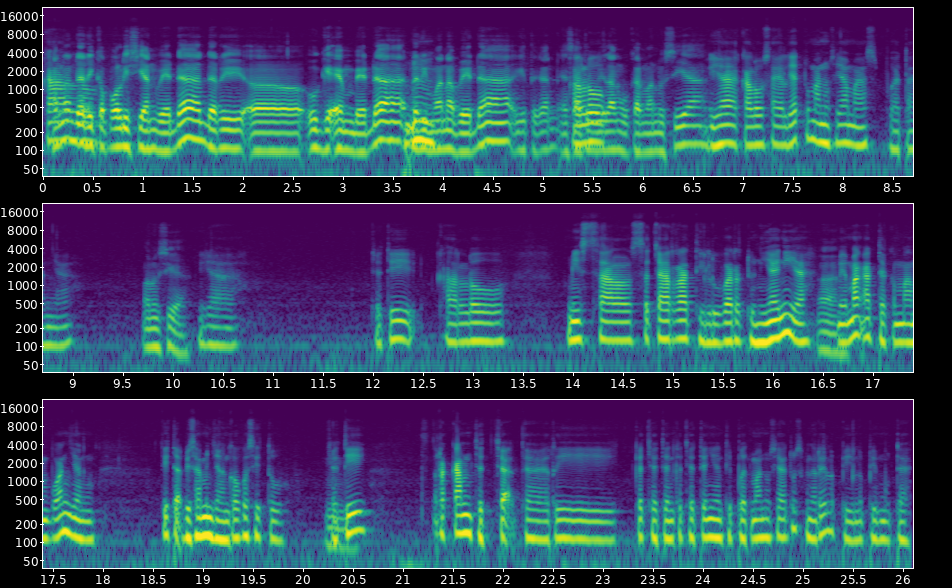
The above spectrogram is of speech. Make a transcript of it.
Karena kalau dari kepolisian beda, dari eh, UGM beda, dari Hmm. mana beda gitu kan? Yang satu Kalau- bilang bukan manusia, ya kalau saya lihat tuh manusia Mas buatannya. manusia. Ya. Jadi kalau misal secara di luar dunia ini ya, Ah. memang ada kemampuan yang tidak bisa menjangkau ke situ. Hmm. Jadi rekam jejak dari kejadian-kejadian yang dibuat manusia itu sebenarnya lebih lebih mudah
